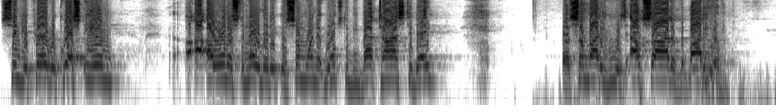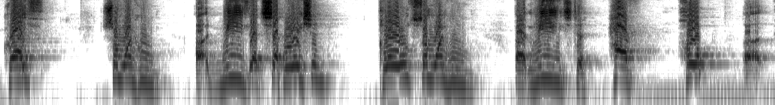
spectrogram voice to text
send your prayer request in. I, I, want us to know that if there's someone that wants to be baptized today, uh, somebody who is outside of the body of Christ, someone who uh, needs that separation closed, someone who uh, needs to have hope, uh,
